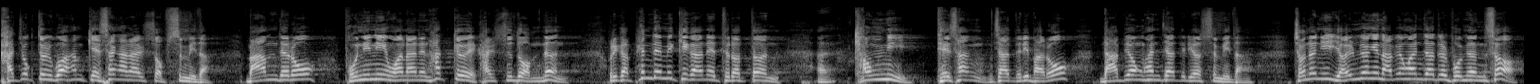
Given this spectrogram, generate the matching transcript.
가족들과 함께 생활할 수 없습니다. 마음대로 본인이 원하는 학교에 갈 수도 없는 우리가 팬데믹 기간에 들었던 어, 격리 대상자들이 바로 나병 환자들이었습니다. 저는 이 10명의 나병 환자들 보면서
